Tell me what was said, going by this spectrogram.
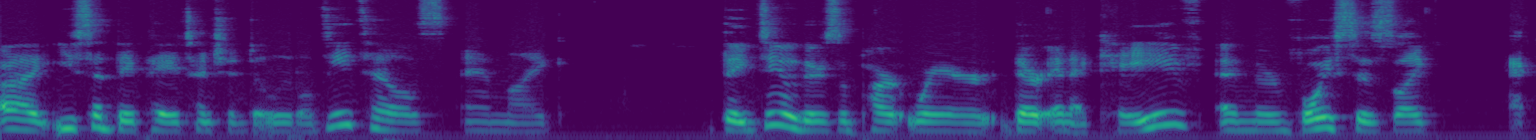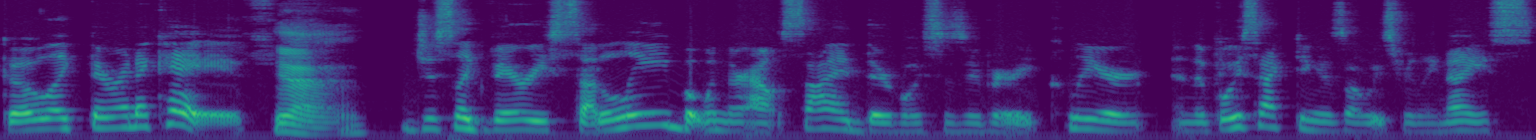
uh you said they pay attention to little details and like they do there's a part where they're in a cave and their voices like echo like they're in a cave. Yeah. Just like very subtly, but when they're outside, their voices are very clear, and the voice acting is always really nice.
